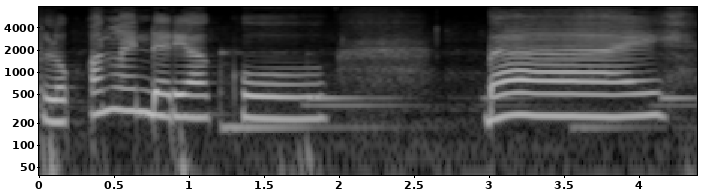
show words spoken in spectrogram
peluk online dari aku. Bye.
